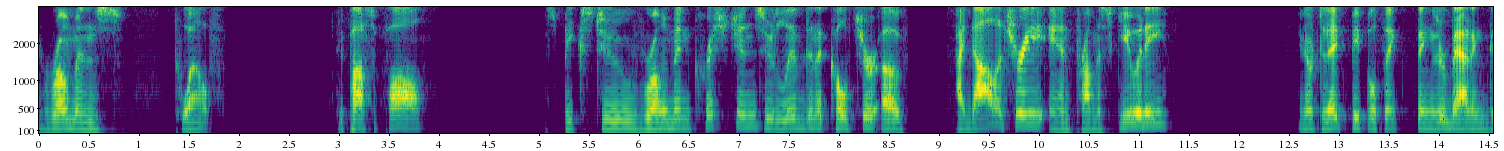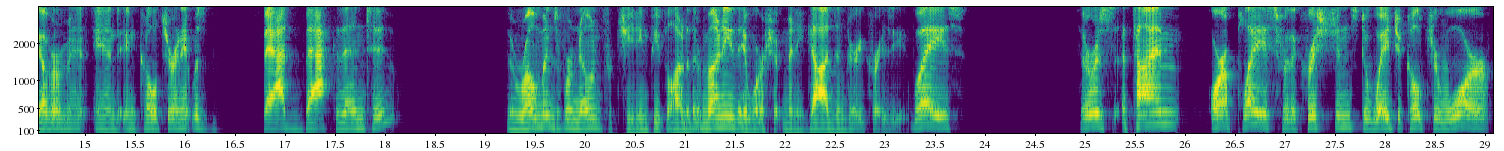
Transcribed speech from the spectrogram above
In Romans 12, the Apostle Paul speaks to Roman Christians who lived in a culture of idolatry and promiscuity. You know, today people think things are bad in government and in culture, and it was bad back then too. The Romans were known for cheating people out of their money. They worshiped many gods in very crazy ways. There was a time or a place for the Christians to wage a culture war.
